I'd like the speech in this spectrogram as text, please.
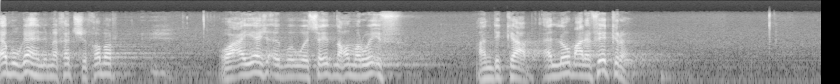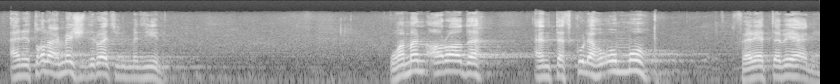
أبو جهل ما خدش خبر وعياش وسيدنا عمر وقف عند الكعبة قال لهم على فكرة أنا طالع ماشي دلوقتي للمدينة. ومن أراد أن تثكله أمه فليتبعني.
